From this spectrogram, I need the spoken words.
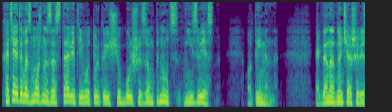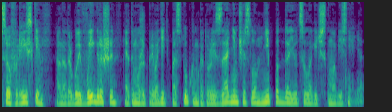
Хотя это, возможно, заставит его только еще больше замкнуться, неизвестно. Вот именно. Когда на одной чаше весов риски, а на другой выигрыши, это может приводить к поступкам, которые задним числом не поддаются логическому объяснению.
